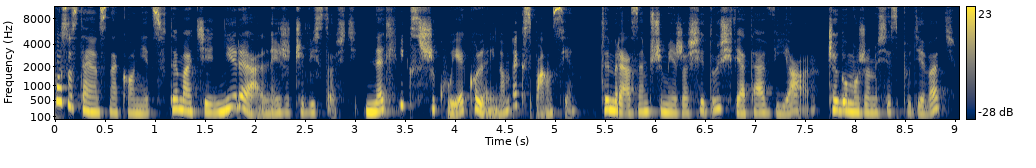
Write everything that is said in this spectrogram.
Pozostając na koniec w temacie nierealnej rzeczywistości, Netflix szykuje kolejną ekspansję. Tym razem przymierza się do świata VR. Czego możemy się spodziewać?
